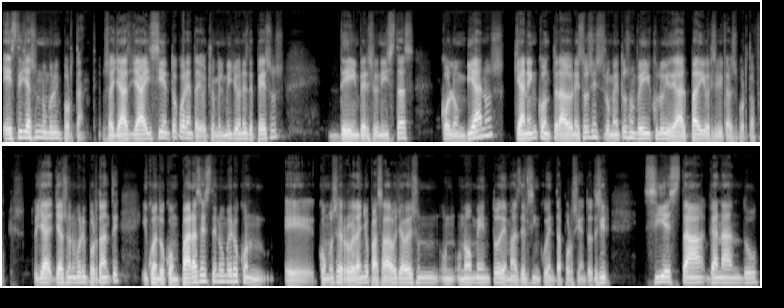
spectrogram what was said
este ya es un número importante. O sea, ya, ya hay 148 mil millones de pesos de inversionistas colombianos que han encontrado en estos instrumentos un vehículo ideal para diversificar sus portafolios. Ya, ya es un número importante y cuando comparas este número con eh, cómo cerró el año pasado, ya ves un, un, aumento de más del 50%. Es decir, sí está ganando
